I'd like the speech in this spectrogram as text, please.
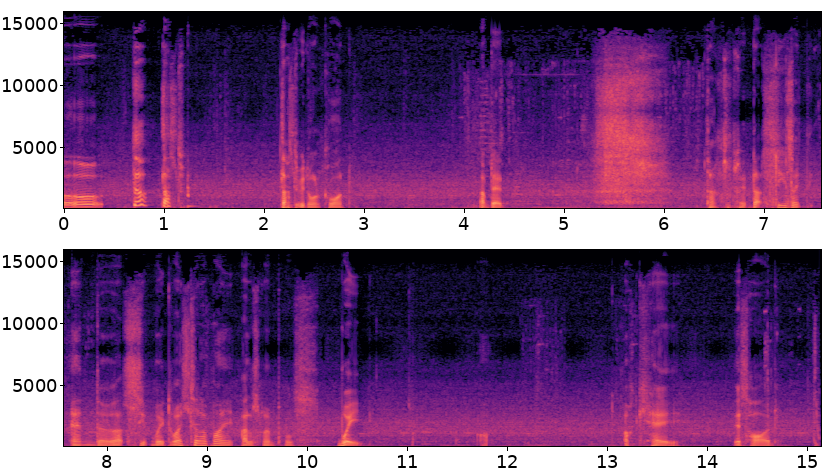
Oh, no, that's... That's the one, come on. I'm dead. Thanks for playing. That seems like the end though. That seems... Wait, do I still have my Alice Impulse? Wait. Okay. It's hard. You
